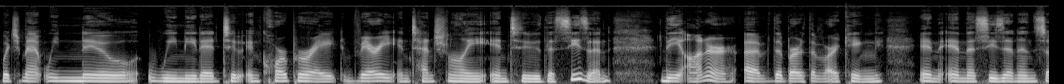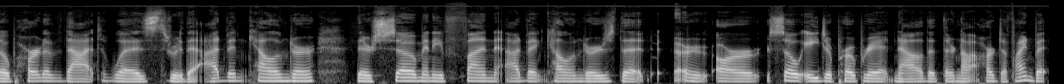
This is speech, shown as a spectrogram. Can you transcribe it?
which meant we knew we needed to incorporate very intentionally into the season the honor of the birth of our King in, in the season. And so, part of that was through the Advent calendar there's so many fun advent calendars that are, are so age appropriate now that they're not hard to find, but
